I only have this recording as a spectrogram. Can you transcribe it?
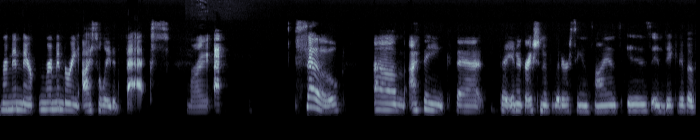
remember remembering isolated facts. Right. So, um, I think that the integration of literacy and science is indicative of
